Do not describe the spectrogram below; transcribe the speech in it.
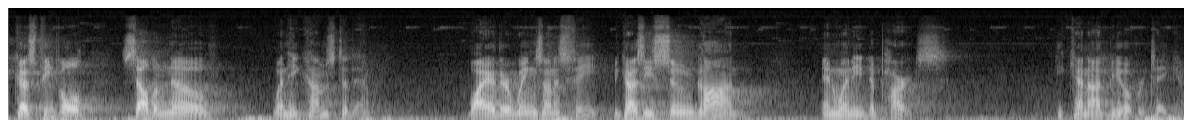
Because people seldom know when he comes to them. Why are there wings on his feet? Because he's soon gone. And when he departs, he cannot be overtaken.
